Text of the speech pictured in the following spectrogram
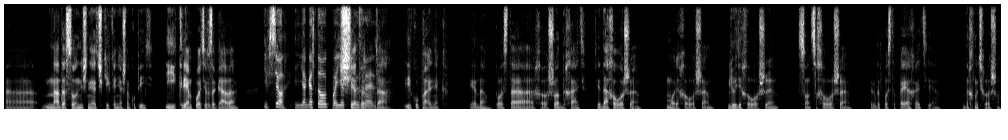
А, Надо солнечные очки, конечно, купить. И крем против загара. И все, и я готова к поездке в Израиль. да. И купальник. И да, просто хорошо отдыхать. Еда хорошая, море хорошее, люди хорошие, солнце хорошее. Тогда просто поехать и отдохнуть хорошо.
